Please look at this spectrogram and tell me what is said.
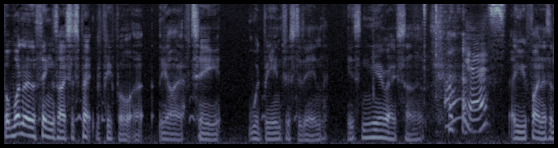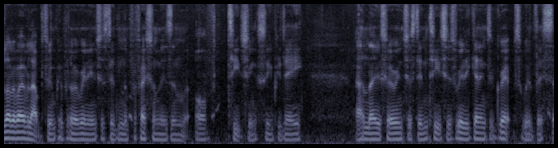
But all. one of the things I suspect the people at the IFT would be interested in is neuroscience. oh yes. Uh, you find there's a lot of overlap between people who are really interested in the professionalism of teaching CPD and those who are interested in teachers really getting to grips with this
